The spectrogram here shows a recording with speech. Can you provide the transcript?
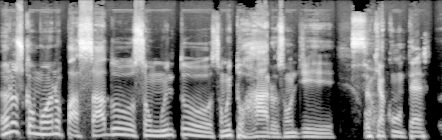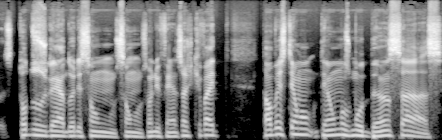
Anos como o ano passado são muito, são muito raros, onde são. o que acontece, todos os ganhadores são, são, são diferentes. Acho que vai Talvez tenham, tenhamos mudanças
